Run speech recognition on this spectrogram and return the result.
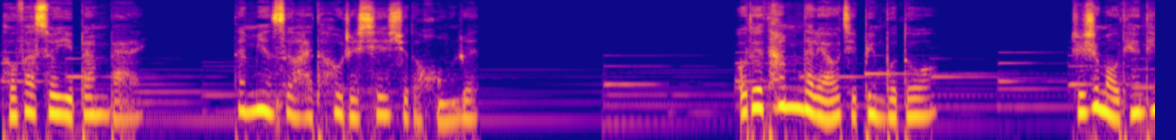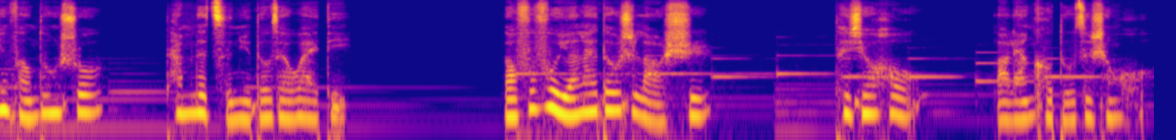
头发虽已斑白，但面色还透着些许的红润。我对他们的了解并不多，只是某天听房东说，他们的子女都在外地。老夫妇原来都是老师，退休后，老两口独自生活，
